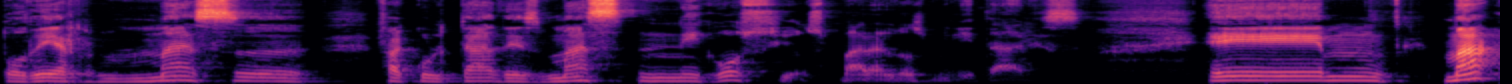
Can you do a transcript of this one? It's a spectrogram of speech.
poder, más eh, facultades, más negocios para los militares. Eh, Ma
